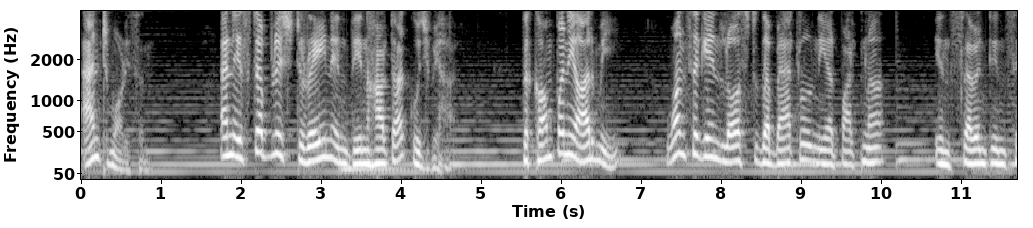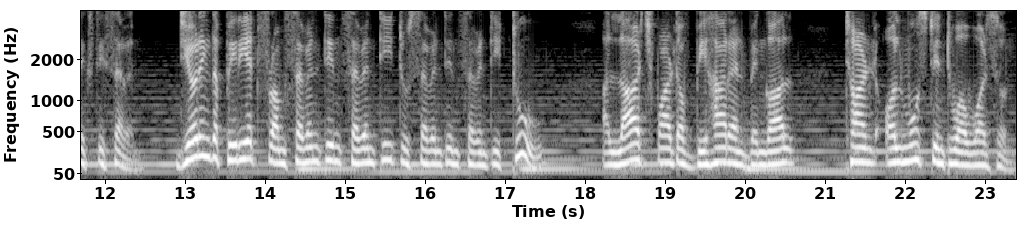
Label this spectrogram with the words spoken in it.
and Morrison and established reign in Dinhata, Kuchbihar. The company army once again lost the battle near Patna in 1767. During the period from 1770 to 1772, a large part of Bihar and Bengal turned almost into a war zone.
